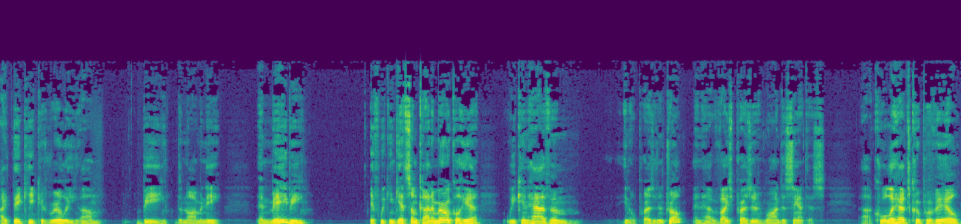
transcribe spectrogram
I think he could really um, be the nominee, and maybe if we can get some kind of miracle here, we can have him, you know, President Trump and have Vice President Ron DeSantis. Uh, cooler heads could prevail.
